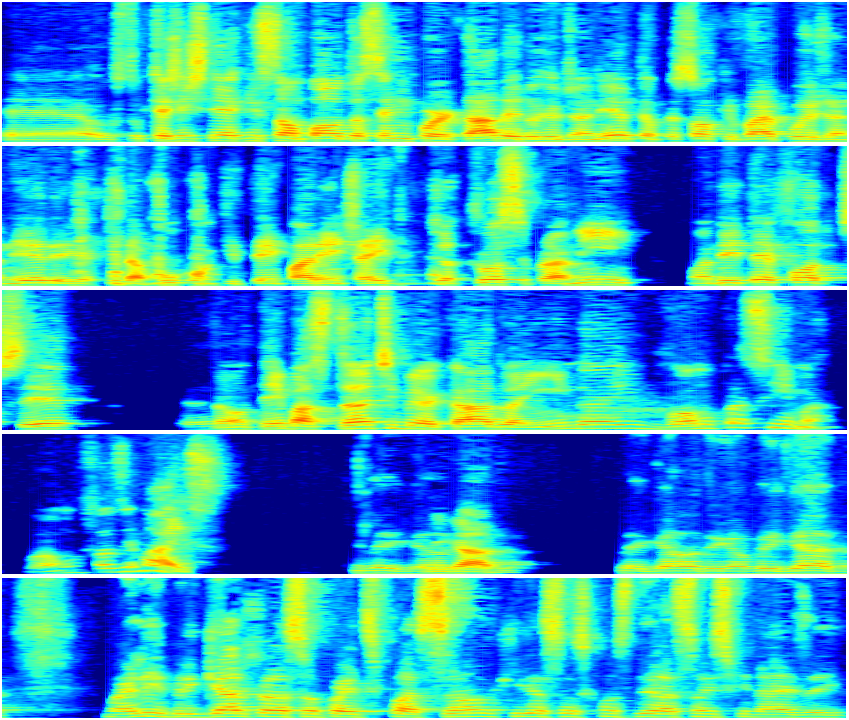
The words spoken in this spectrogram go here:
É, o que a gente tem aqui em São Paulo está sendo importado aí do Rio de Janeiro. Tem o pessoal que vai para o Rio de Janeiro e aqui da Bucon que tem parente aí, já trouxe para mim, mandei até foto para você. Então tem bastante mercado ainda e vamos para cima, vamos fazer mais. Que legal. Obrigado. Legal, Rodrigo, obrigado. Marli, obrigado pela sua participação. Queria suas considerações finais aí.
